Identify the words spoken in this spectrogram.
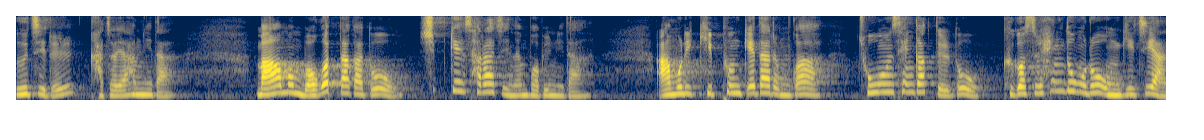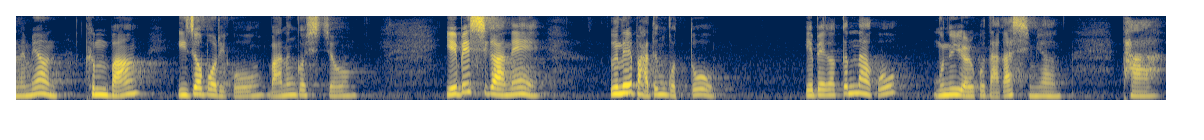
의지를 가져야 합니다. 마음은 먹었다가도 쉽게 사라지는 법입니다. 아무리 깊은 깨달음과 좋은 생각들도 그것을 행동으로 옮기지 않으면 금방 잊어버리고 마는 것이죠. 예배 시간에 은혜 받은 것도 예배가 끝나고 문을 열고 나가시면 다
